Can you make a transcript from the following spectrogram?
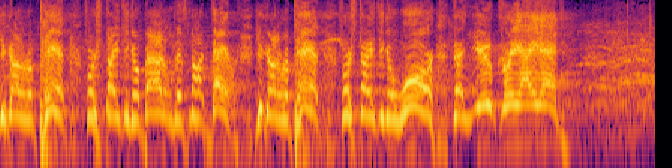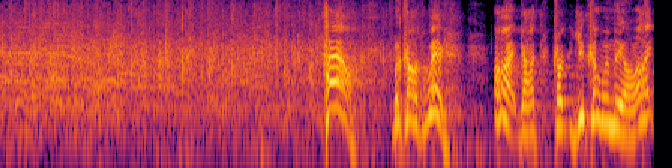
You got to repent for staging a battle that's not there. You got to repent for staging a war that you created. How? Because when, all right, guys, because you come with me, all right?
